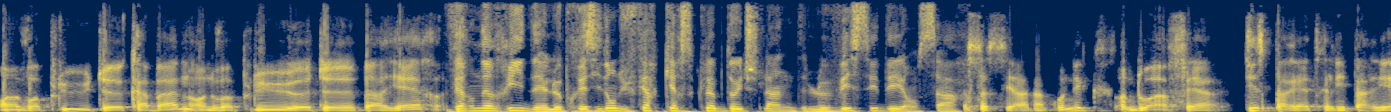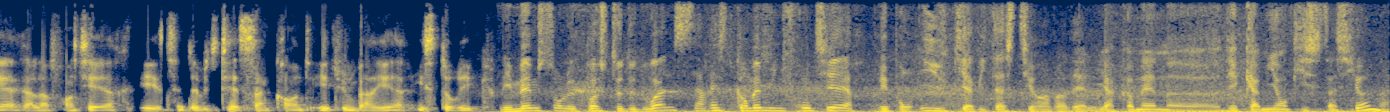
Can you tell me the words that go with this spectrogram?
on ne voit plus de cabanes, on ne voit plus euh, de barrières. Werner Ried est le président du Verkehrsclub Deutschland, le VCD en Sarre. Ça, c'est anachronique. On doit faire disparaître les barrières à la frontière et cette vitesse 50 est une barrière historique. Mais même sans le poste de douane, ça reste quand même une frontière, répond Yves qui habite à Styrin-Vindel. Il y a quand même euh, des camions qui stationnent.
